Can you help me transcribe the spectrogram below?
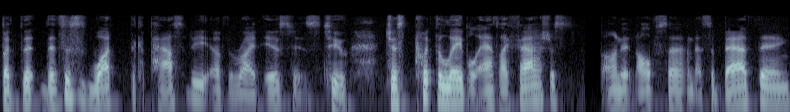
But the, this is what the capacity of the right is, is to just put the label anti-fascist on it, and all of a sudden that's a bad thing.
